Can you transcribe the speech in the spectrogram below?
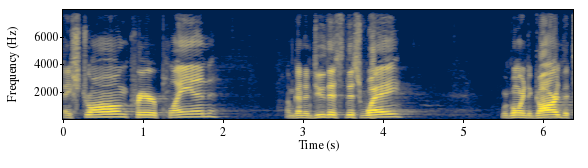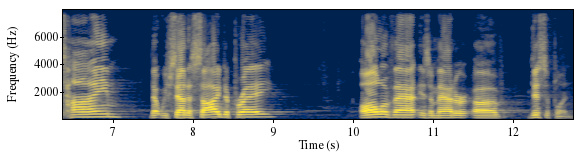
A strong prayer plan I'm going to do this this way. We're going to guard the time that we've set aside to pray. All of that is a matter of discipline.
